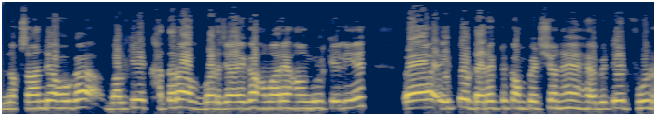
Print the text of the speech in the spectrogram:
नुकसानदेह होगा, बल्कि खतरा बढ़ जाएगा हमारे हांगुल के लिए। एक तो डायरेक्ट कंपटीशन है हैबिटेट फ़ूड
